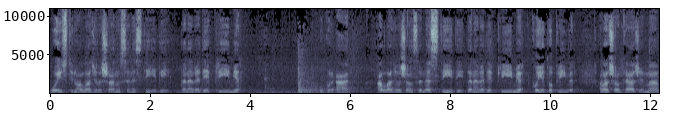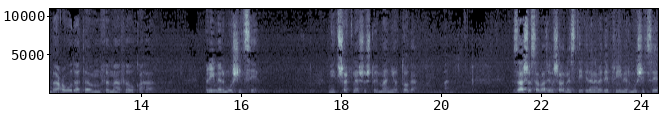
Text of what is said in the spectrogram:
U istinu Allah Đelešanu se ne stidi da navede primjer u Kur'an. Allah Đelešanu se ne stidi da navede primjer. Koji je to primjer? Allah Đelešanu kaže Ma ba'udatan fema fauqaha Primjer mušice ni čak nešto što je manje od toga. Zašto se Allah Đelešanu ne stidi da navede primjer mušice?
